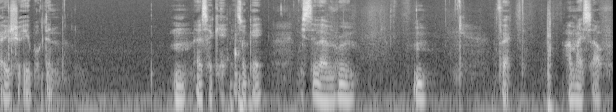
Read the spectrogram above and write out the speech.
Are you sure you booked in? Hmm, that's okay. It's okay. We still have room. Hmm. In fact, I myself,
